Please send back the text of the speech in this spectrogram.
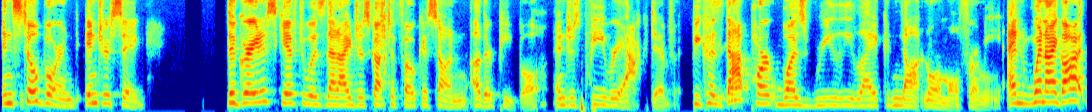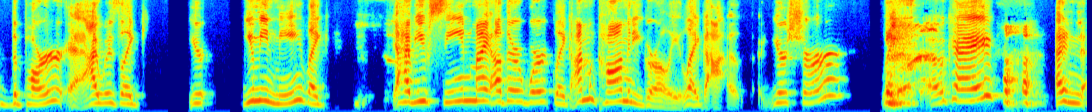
in stillborn, interesting the greatest gift was that I just got to focus on other people and just be reactive because that part was really like not normal for me. And when I got the part, I was like, You're, you mean me? Like, have you seen my other work? Like, I'm a comedy girly. Like, uh, you're sure? Like, okay. And,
